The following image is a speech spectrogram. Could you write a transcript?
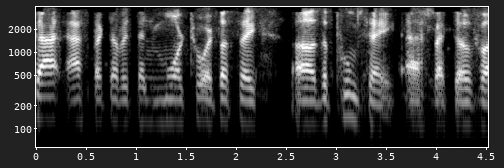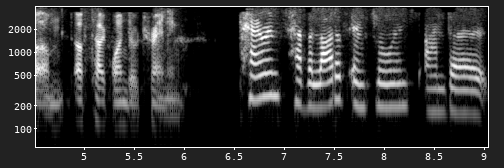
that aspect of it than more towards, let's say, uh, the Poomsae aspect of um, of Taekwondo training? Parents have a lot of influence on the,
